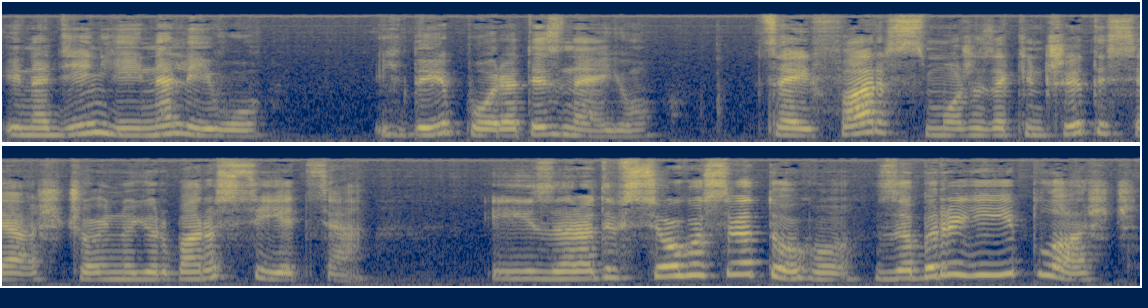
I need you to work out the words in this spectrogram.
і надінь їй на ліву. Йди поряд із нею. Цей фарс може закінчитися, щойно юрба розсіється. І заради всього святого забери її плащ.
